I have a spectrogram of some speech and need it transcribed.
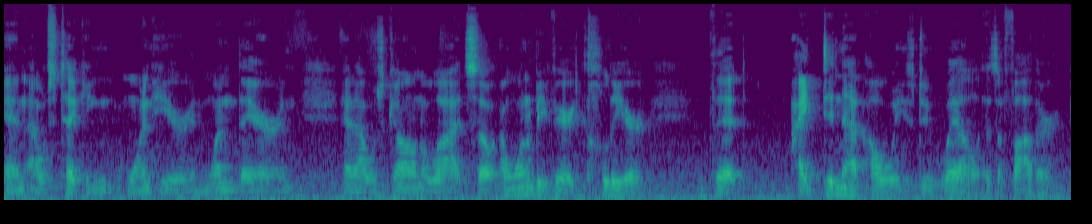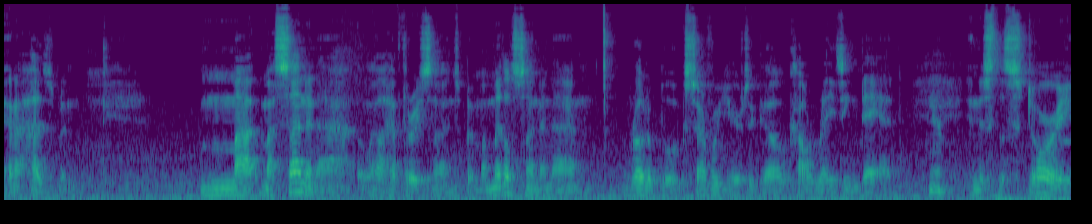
And I was taking one here and one there, and, and I was gone a lot. So I want to be very clear that I did not always do well as a father and a husband. My, my son and I, well, I have three sons, but my middle son and I wrote a book several years ago called Raising Dad. Yeah. And it's the story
